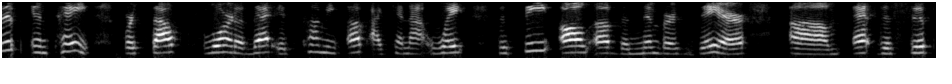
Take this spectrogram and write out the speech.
Sip and Paint for South Florida. That is coming up. I cannot wait to see all of the members there um, at the Sip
